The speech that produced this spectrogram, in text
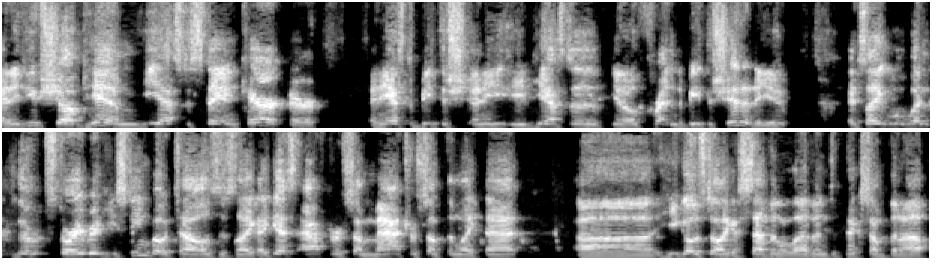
And if you shoved him, he has to stay in character, and he has to beat the sh- and he he- has to you know threaten to beat the shit out of you. It's like when the story Ricky Steamboat tells is like I guess after some match or something like that, uh, he goes to like a 7-Eleven to pick something up,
